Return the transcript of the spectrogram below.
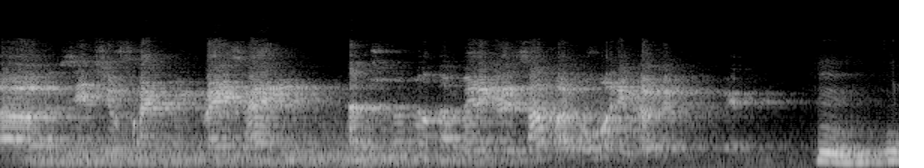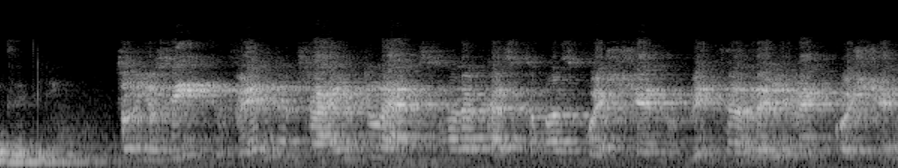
uh, since you find my price high, I'm sure you're comparing with someone. Who are you comparing with? Hmm, exactly. So you see, when you try to answer a customer's question with a relevant question,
